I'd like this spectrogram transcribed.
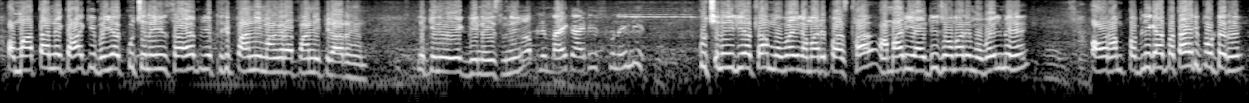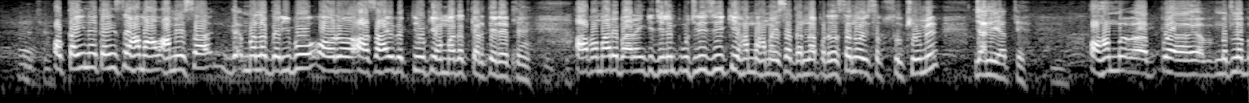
और माता ने कहा कि भैया कुछ नहीं साहब ये फिर पानी मांग रहा है पानी पिला रहे हैं लेकिन वो एक भी नहीं सुनी। आपने माइक आईडी उसको नहीं ली कुछ नहीं लिया था मोबाइल हमारे पास था। हमारी आईडी जो हमारे मोबाइल में है और हम पब्लिक आप बताए रिपोर्टर हैं। और कहीं ना कहीं से हम हमेशा मतलब गरीबों और असहाय व्यक्तियों की हम मदद करते रहते हैं। आप हमारे बारे के ज़िले में पूछ लीजिए कि हम हमेशा धरना प्रदर्शन और ये सब सुखियों में जाने जाते हैं। और हम मतलब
